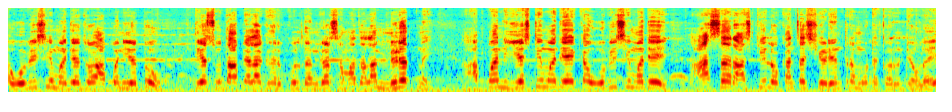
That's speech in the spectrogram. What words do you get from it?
ओबीसीमध्ये जो आपण येतो ते सुद्धा आपल्याला घरकुल धनगर समाजाला मिळत नाही. आपण एस टीमध्ये का ओबीसीमध्ये असं राजकीय लोकांचं षडयंत्र मोठं करून ठेवलं आहे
